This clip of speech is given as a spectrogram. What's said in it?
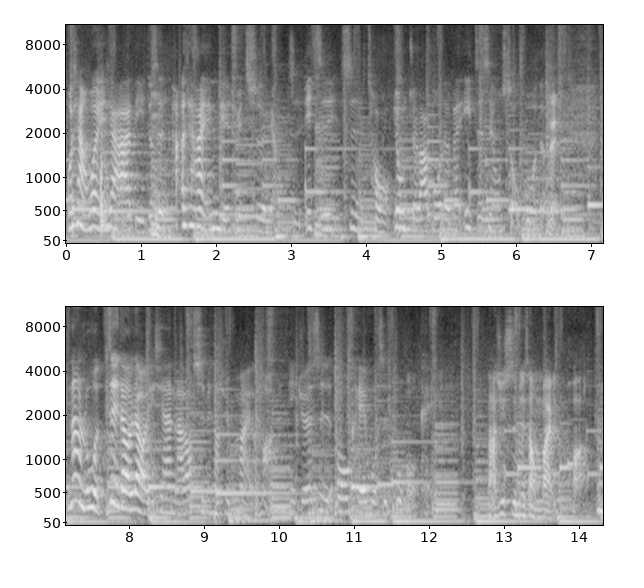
我想问一下阿迪，就是他，而且他已经连续吃了两只，一只是从用嘴巴剥的，跟一只是用手剥的。对。那如果这道料理现在拿到市面上去卖的话，你觉得是 OK 或是不 OK？拿去市面上卖的话，嗯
